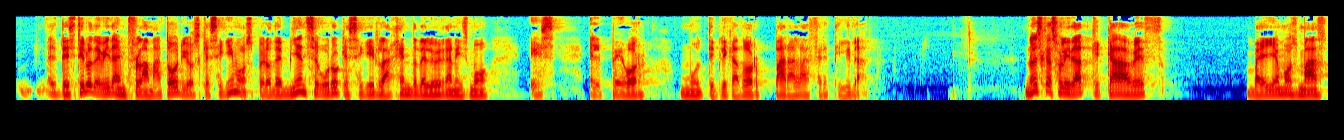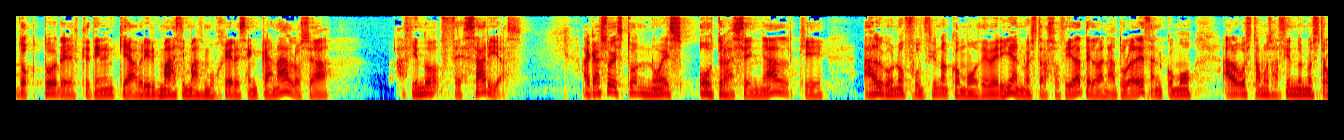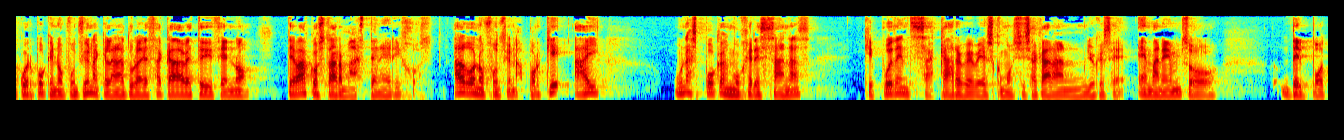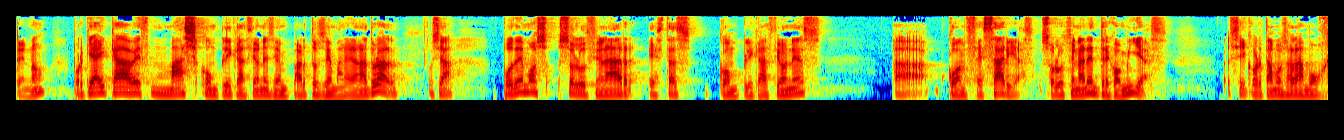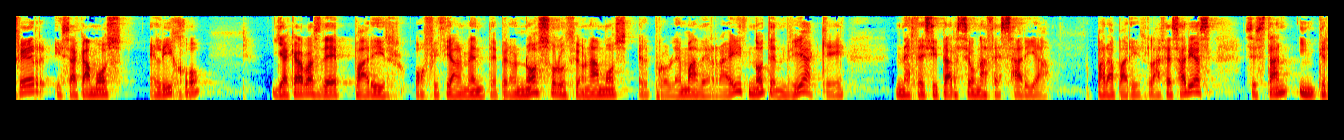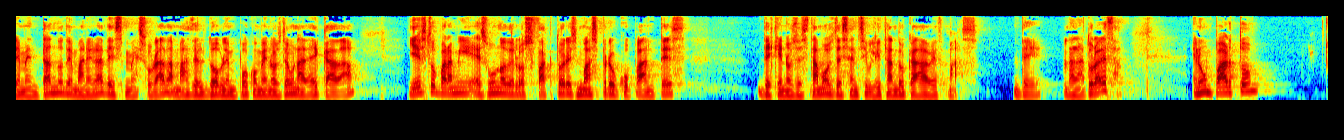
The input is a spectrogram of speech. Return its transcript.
de estilo de vida inflamatorios que seguimos, pero de bien seguro que seguir la agenda del veganismo es el peor multiplicador para la fertilidad. No es casualidad que cada vez vayamos más doctores que tienen que abrir más y más mujeres en canal, o sea, haciendo cesáreas. ¿Acaso esto no es otra señal que algo no funciona como debería en nuestra sociedad, en la naturaleza, en cómo algo estamos haciendo en nuestro cuerpo que no funciona, que la naturaleza cada vez te dice, no, te va a costar más tener hijos. Algo no funciona. ¿Por qué hay unas pocas mujeres sanas que pueden sacar bebés como si sacaran, yo qué sé, M&M's o del pote, ¿no? Porque hay cada vez más complicaciones en partos de manera natural. O sea, podemos solucionar estas complicaciones uh, con cesáreas, solucionar entre comillas. Si cortamos a la mujer y sacamos el hijo y acabas de parir oficialmente, pero no solucionamos el problema de raíz, no tendría que necesitarse una cesárea para parir. Las cesáreas se están incrementando de manera desmesurada, más del doble en poco menos de una década, y esto para mí es uno de los factores más preocupantes de que nos estamos desensibilizando cada vez más de la naturaleza. En un parto,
